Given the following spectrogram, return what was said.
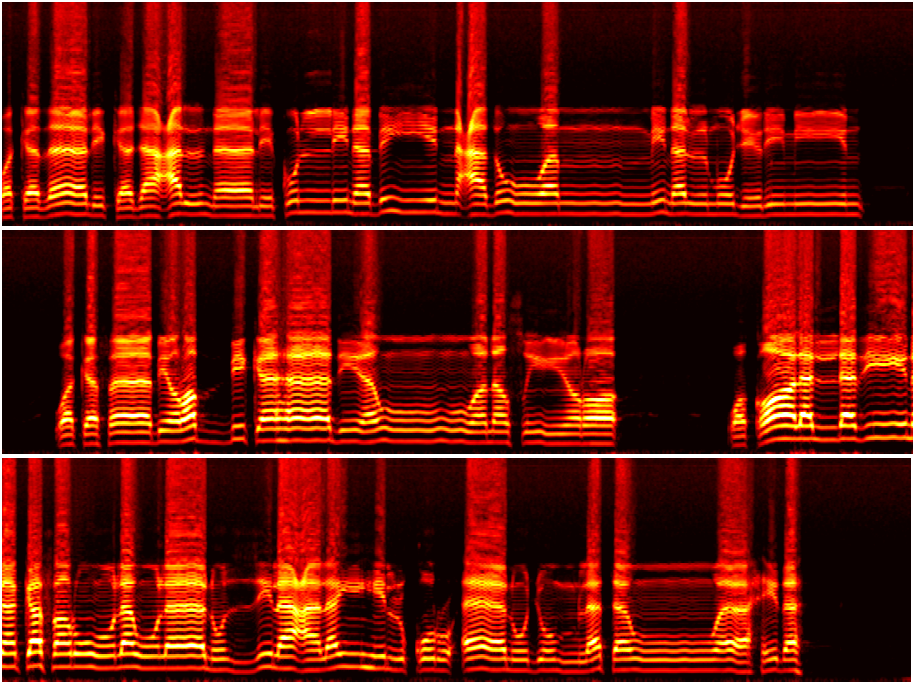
وكذلك جعلنا لكل نبي عدوا من المجرمين. وكفى بربك هاديا ونصيرا. وقال الذين كفروا لولا نزل عليه القرآن جملة واحدة.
